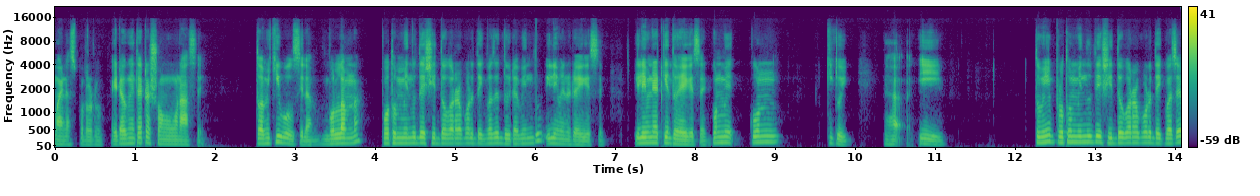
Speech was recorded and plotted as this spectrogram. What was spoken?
মাইনাস পনেরো। এটাও কিন্তু একটা সম্ভাবনা আছে। তো আমি কি বলছিলাম? বললাম না? প্রথম বিন্দু দিয়ে সিদ্ধ করার পরে দেখবা যে দুইটা বিন্দু ইলিমিনেট হয়ে গেছে। ইলিমিনেট কিন্তু হয়ে গেছে। কোন কোন কি কই? হ্যাঁ ই। তুমি প্রথম বিন্দু দিয়ে সিদ্ধ করার পরে দেখবা যে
